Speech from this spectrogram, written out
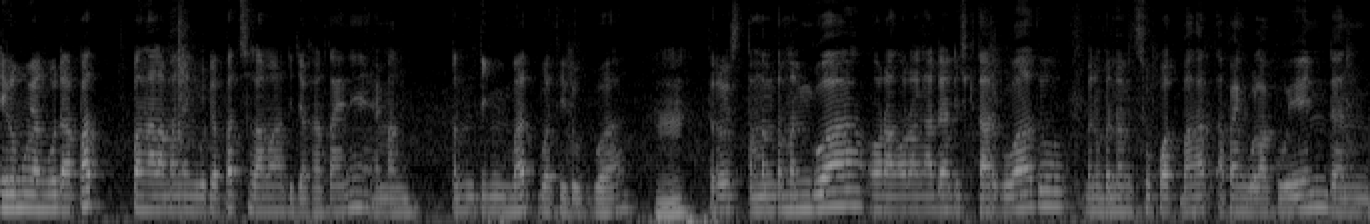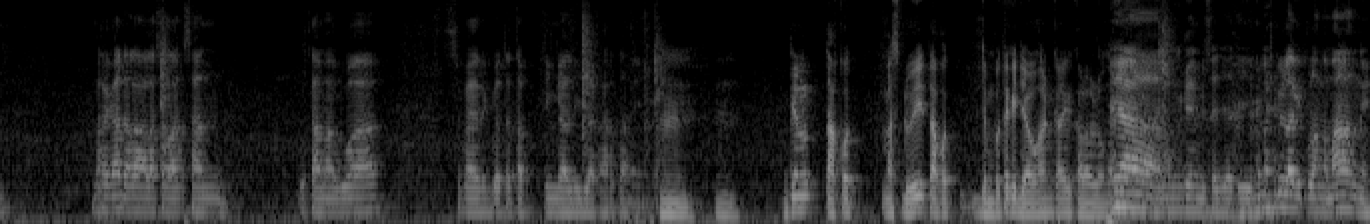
ilmu yang gue dapat pengalaman yang gue dapat selama di Jakarta ini emang penting banget buat hidup gue Hmm. terus teman-teman gua orang-orang ada di sekitar gua tuh bener-bener support banget apa yang gue lakuin dan mereka adalah alasan-alasan utama gua supaya gue tetap tinggal di Jakarta ini. Hmm, hmm. Mungkin takut Mas Dwi takut jemputnya kejauhan kali kalau lo nggak Ya mungkin bisa jadi. Ini Mas Dwi lagi pulang ke Malang nih.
